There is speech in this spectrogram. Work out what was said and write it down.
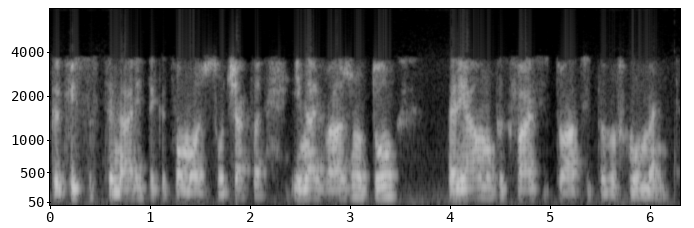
какви са сценариите, какво може да се очаква. И най-важното, реално каква е ситуацията в момента.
